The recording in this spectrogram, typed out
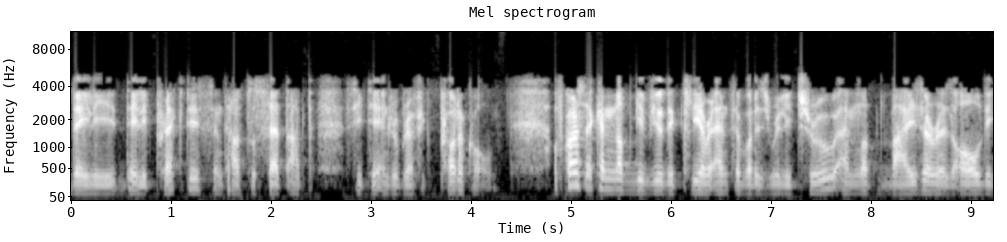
daily daily practice and how to set up CT angiographic protocol. Of course, I cannot give you the clear answer what is really true. I'm not wiser as all the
